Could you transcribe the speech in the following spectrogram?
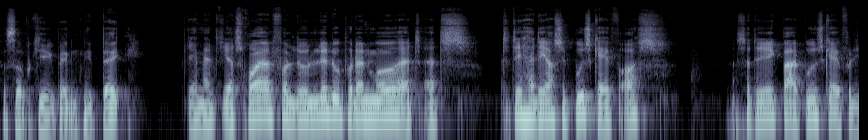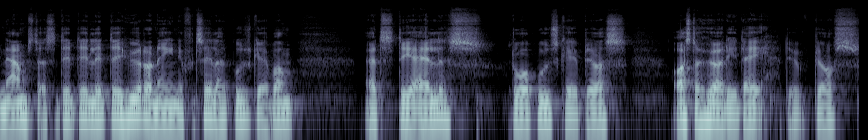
der sidder på kirkebænken i dag? Jamen, jeg, jeg tror i hvert fald, det er lidt ud på den måde, at, at det her det er også et budskab for os. Altså, det er ikke bare et budskab for de nærmeste. Altså, det, det er lidt det, hyrderne egentlig fortæller et budskab om, at det er alles store budskab. Det er også os, der hører det i dag. Det er, det er også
